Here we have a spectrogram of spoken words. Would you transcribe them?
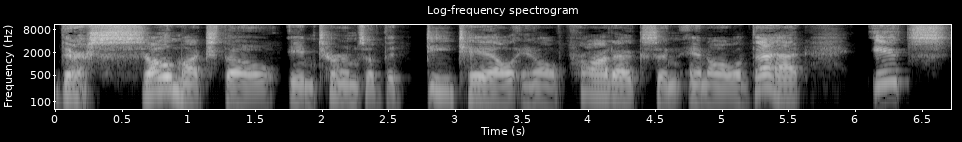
There's so much though in terms of the detail in all products and, and all of that. It's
